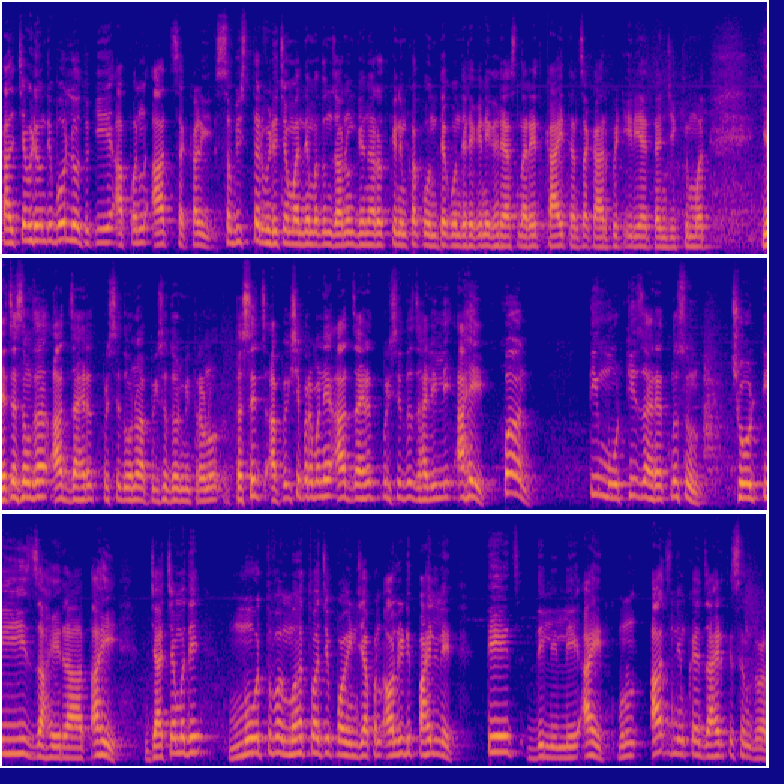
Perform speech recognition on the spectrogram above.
कालच्या व्हिडिओमध्ये बोललो होतो की आपण आज सकाळी सविस्तर व्हिडिओच्या माध्यमातून जाणून घेणार आहोत की नेमका कोणत्या कोणत्या ठिकाणी घरे असणार आहेत काय त्यांचा कार्पेट एरिया आहे त्यांची किंमत. याच्या समजा आज जाहिरात प्रसिद्ध होणं अपेक्षित होतं मित्रांनो तसेच अपेक्षेप्रमाणे आज जाहिरात परिषद झालेली आहे. पण ती मोठी जाहिरात नसून छोटी जाहिरात आहे. ज्याच्यामध्ये महत्त्व महत्त्वाचे पॉईंट जे आपण ऑलरेडी पाहिलेले आहेत तेच दिलेले आहेत. म्हणून आज नेमक्या जाहिराती संदर्भात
